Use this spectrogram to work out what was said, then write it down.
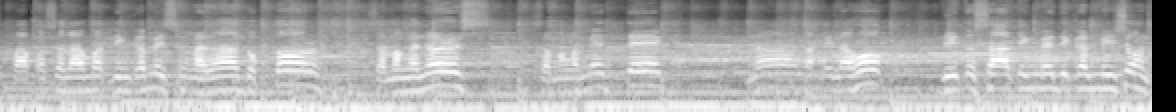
magpapasalamat din kami sa mga doktor, sa mga nurse, sa mga medtech na nakilahok dito sa ating medical mission.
